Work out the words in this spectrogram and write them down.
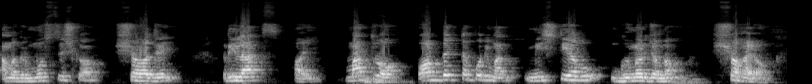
আমাদের মস্তিষ্ক সহজেই রিল্যাক্স হয়। মাত্র অর্ধেকটা পরিমাণ মিষ্টি আলু ঘুমের জন্য সহায়ক।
